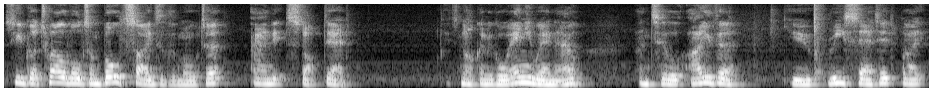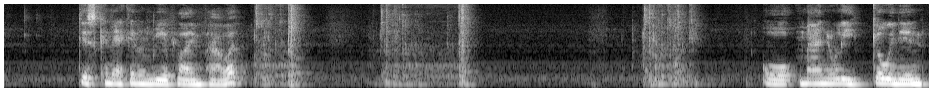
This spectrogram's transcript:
So you've got 12 volts on both sides of the motor and it's stopped dead. It's not going to go anywhere now until either you reset it by disconnecting and reapplying power or manually going in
